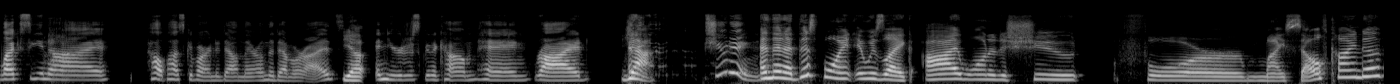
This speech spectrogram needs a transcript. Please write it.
Lexi and I help Husqvarna down there on the demo rides. Yep. And you're just gonna come, hang, ride, Yeah. shooting. And then at this point, it was like I wanted to shoot for myself, kind of.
